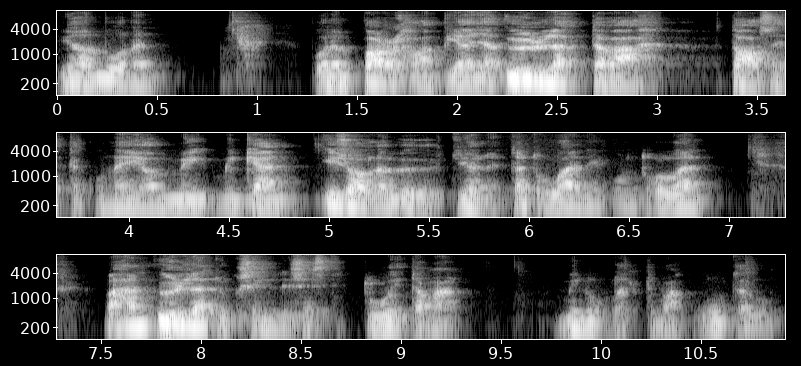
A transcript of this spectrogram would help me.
ihan vuoden, vuoden parhaimpia ja yllättävää taas, että kun ei ole mikään iso levyyhtiö, että tulee niin kuin tulleen vähän yllätyksellisesti tuli tämä minulle tämä kuuntelu.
